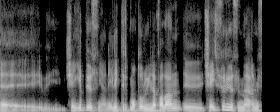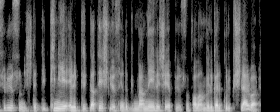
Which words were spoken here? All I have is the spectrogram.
Ee, şey yapıyorsun yani elektrik motoruyla falan e, şey sürüyorsun mermi sürüyorsun işte bir pini elektrikle ateşliyorsun ya da bilmem neyle şey yapıyorsun falan böyle garip grup işler var.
